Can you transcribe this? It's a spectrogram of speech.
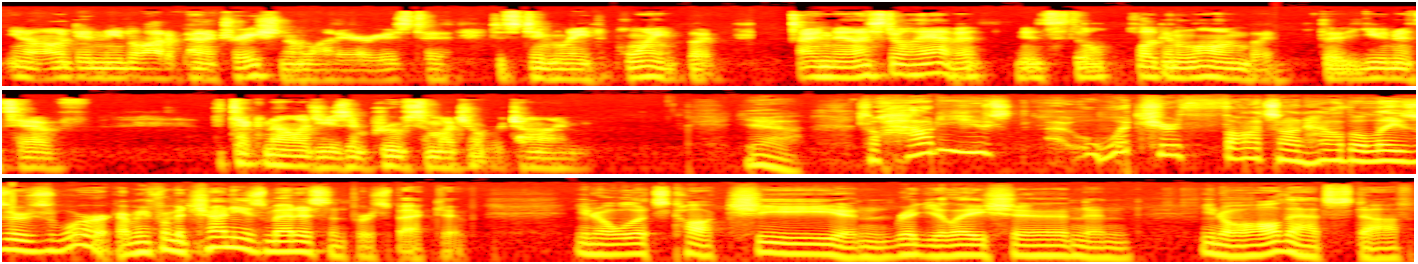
you know, didn't need a lot of penetration in a lot of areas to, to stimulate the point. But I, I still have it; it's still plugging along. But the units have the technology has improved so much over time. Yeah. So, how do you? What's your thoughts on how the lasers work? I mean, from a Chinese medicine perspective, you know, let's talk qi and regulation and you know all that stuff.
